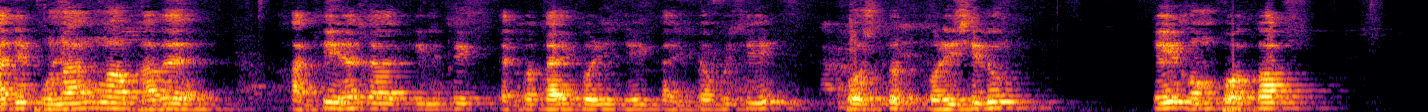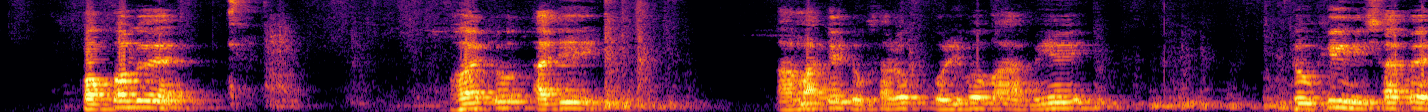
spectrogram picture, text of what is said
আজি পূৰ্ণাংগভাৱে ষাঠি হাজাৰ শিল্পীক একঠাই কৰি যি কাৰ্যসূচী প্ৰস্তুত কৰিছিলোঁ, সেই সম্পৰ্কত সকলোৱে হয়তো আজি আমাকে দোষাৰোপ কৰিব বা আমিয়েই দোষী হিচাপে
